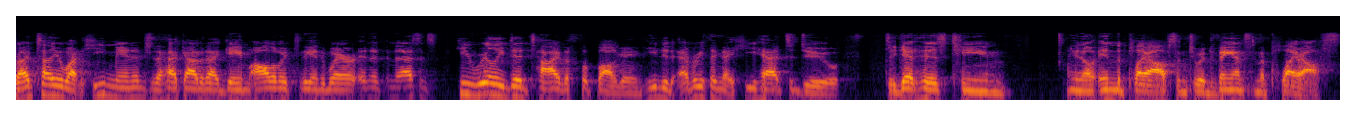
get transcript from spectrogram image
But I tell you what, he managed the heck out of that game all the way to the end, where in, in essence he really did tie the football game. He did everything that he had to do to get his team, you know, in the playoffs and to advance in the playoffs.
